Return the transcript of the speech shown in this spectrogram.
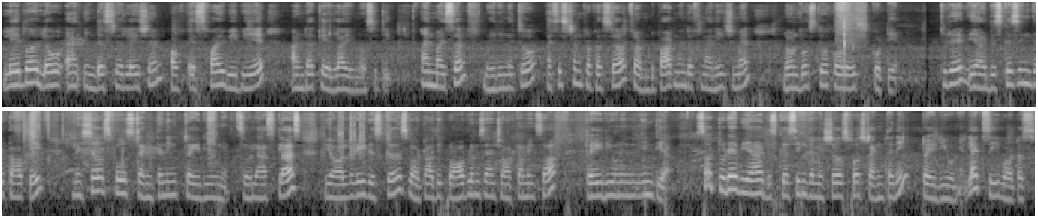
Labor Law and Industrial Relation of S5 BBA under Kerala University. And myself, Mary Neto, Assistant Professor from Department of Management, Don Bosco College, Kottayam. Today we are discussing the topic measures for strengthening trade union. So last class we already discussed what are the problems and shortcomings of trade union in India. So today we are discussing the measures for strengthening trade union. Let's see what is.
